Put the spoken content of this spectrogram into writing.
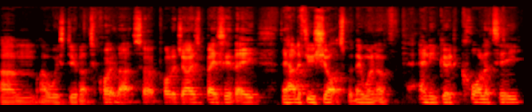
Um, I always do like to quote that, so I apologise. Basically, they they had a few shots, but they weren't of any good quality.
